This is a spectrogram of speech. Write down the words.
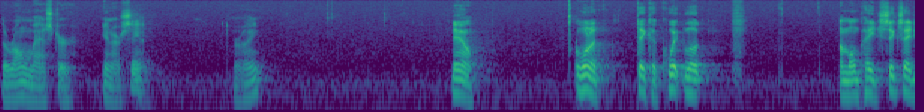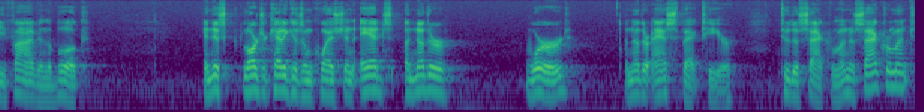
the wrong master in our sin. Right? Now, I want to take a quick look. I'm on page 685 in the book. And this larger catechism question adds another word, another aspect here to the sacrament. A sacrament,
